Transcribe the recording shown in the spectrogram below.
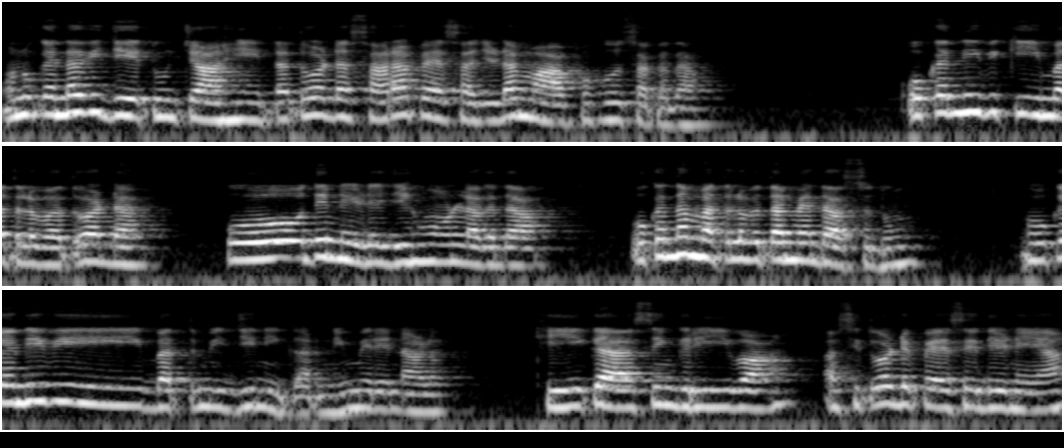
ਉਹਨੂੰ ਕਹਿੰਦਾ ਵੀ ਜੇ ਤੂੰ ਚਾਹੇ ਤਾਂ ਤੁਹਾਡਾ ਸਾਰਾ ਪੈਸਾ ਜਿਹੜਾ ਮਾਫ ਹੋ ਸਕਦਾ। ਉਹ ਕਹਿੰਦੀ ਵੀ ਕੀ ਮਤਲਬ ਆ ਤੁਹਾਡਾ? ਉਹ ਉਹਦੇ ਨੇੜੇ ਜੇ ਹੋਣ ਲੱਗਦਾ। ਉਹ ਕਹਿੰਦਾ ਮਤਲਬ ਤਾਂ ਮੈਂ ਦੱਸ ਦੂੰ। ਉਹ ਕਹਿੰਦੀ ਵੀ ਬਦਤਮੀਜ਼ੀ ਨਹੀਂ ਕਰਨੀ ਮੇਰੇ ਨਾਲ। ਠੀਕ ਆ, ਅਸੀਂ ਗਰੀਬ ਆ, ਅਸੀਂ ਤੁਹਾਡੇ ਪੈਸੇ ਦੇਣੇ ਆ।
